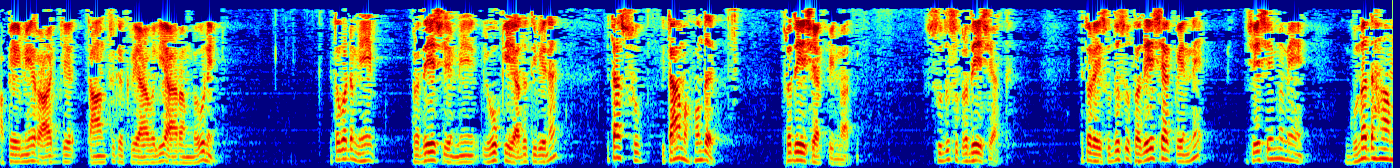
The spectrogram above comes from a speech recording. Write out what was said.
අපේ මේ රාජ්‍ය තාන්ත්‍රික ක්‍රියාවලිය ආරම්භ වුණේ. එතකොට මේ ප්‍රදේශය මේ ලෝකයේ අද තිබෙන ඉතා ඊටාම හොඳ ප්‍රදේශයක් පින්වත්නි. සුදුසු ප්‍රදේශයක්. ඒතොර ඒ සුදුසු ප්‍රදේශයක් වෙන්නේ විශේෂයෙන්ම මේ ಗುಣධම්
